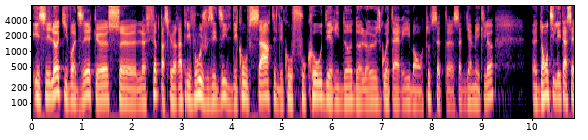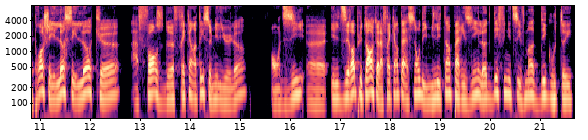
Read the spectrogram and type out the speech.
Et c'est là qu'il va dire que le fait, parce que rappelez-vous, je vous ai dit, il découvre Sartre, il découvre Foucault, Derrida, Deleuze, Guattari, bon, toute cette, euh, cette gamique-là, dont il est assez proche. Et là, c'est là que, à force de fréquenter ce milieu-là, on dit, il dira plus tard que la fréquentation des militants parisiens l'a définitivement dégoûté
